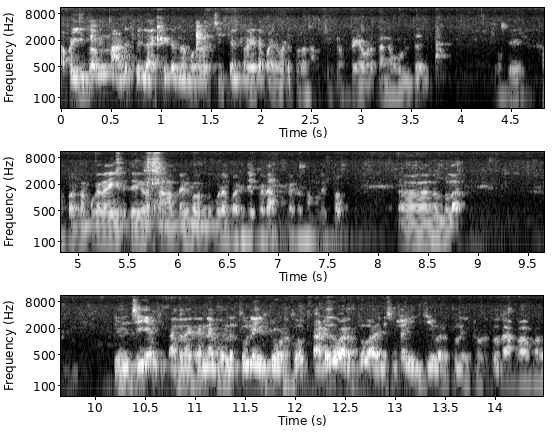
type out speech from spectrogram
അപ്പോൾ ഇതൊന്ന് അടുപ്പിലാക്കിയിട്ട് നമുക്ക് ചിക്കൻ ഫ്രൈയുടെ പരിപാടി തുടങ്ങാം. ചിക്കൻ ഫ്രൈ അവിടെ തന്നെ ഉണ്ട്. ഓക്കെ അപ്പോൾ നമുക്കത് എടുത്തേക്കുന്ന സാധനങ്ങൾ ഒന്നും കൂടെ പരിചയപ്പെടാം. കേട്ടോ നമ്മളിപ്പോൾ നമ്മൾ ഇഞ്ചിയും അതിനൊക്കെ തന്നെ വെളുത്തുള്ളി ഇട്ട് കൊടുത്തു. കടുക് വറുത്തു. അതിനുശേഷം ഇഞ്ചി വെളുത്തുള്ളി ഇട്ട് കൊടുത്തു. അപ്പോൾ നമ്മൾ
